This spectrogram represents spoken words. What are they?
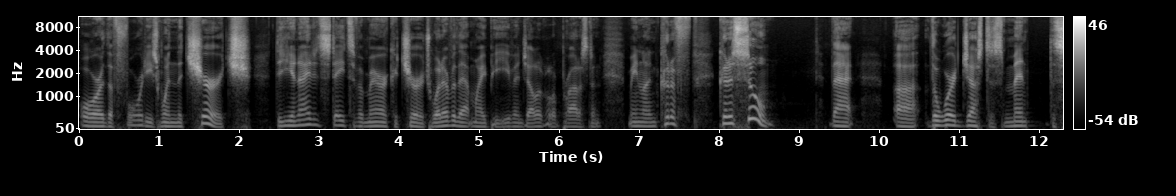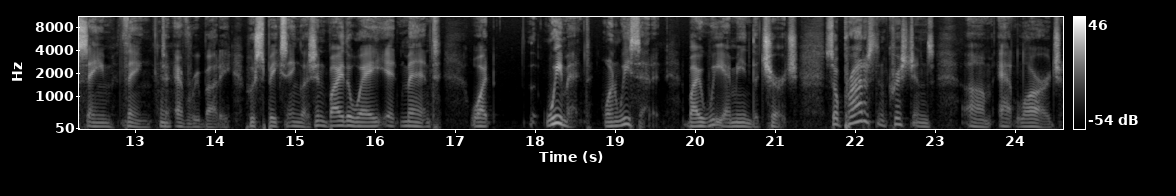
or the 40s, when the church, the United States of America church, whatever that might be, evangelical or Protestant, mainline, could have could assume that uh, the word justice meant the same thing to everybody who speaks English. And by the way, it meant what we meant when we said it. By we, I mean the church. So Protestant Christians um, at large,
